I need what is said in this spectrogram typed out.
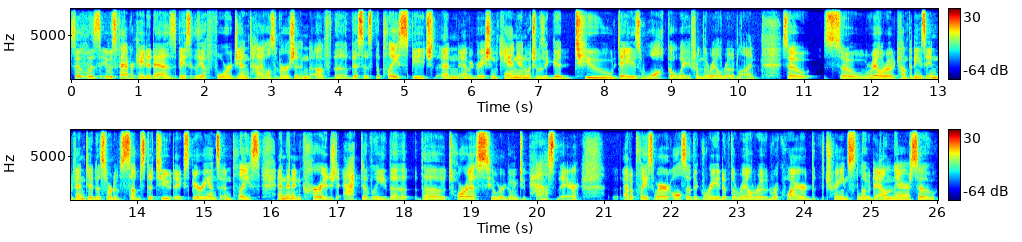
So it was it was fabricated as basically a for Gentiles version of the "This is the place" speech and Emigration Canyon, which was a good two days walk away from the railroad line. So so railroad companies invented a sort of substitute experience and place, and then encouraged actively the the tourists who were going to pass there at a place where also the grade of the railroad required that the train slow down there. So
